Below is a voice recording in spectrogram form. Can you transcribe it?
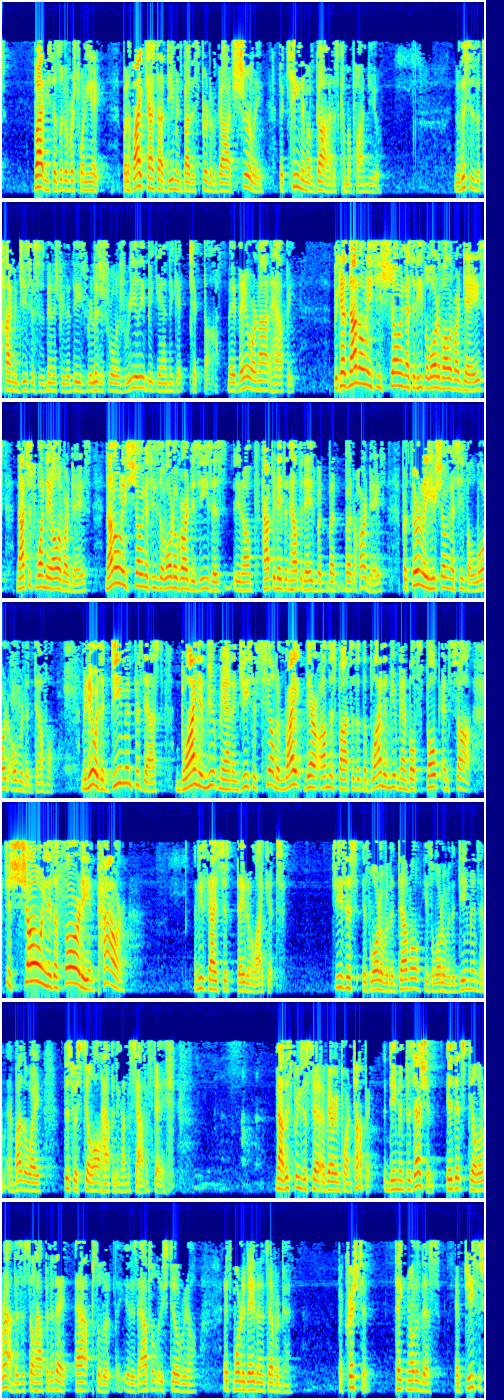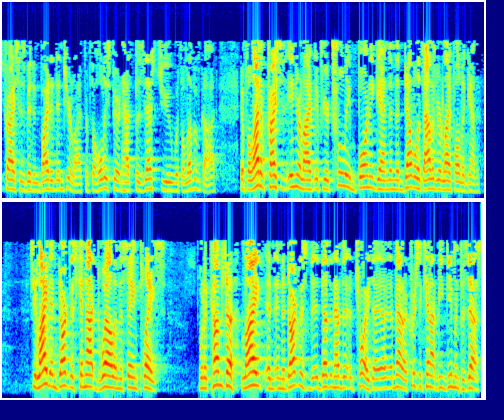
But, he says, look at verse 28. But if I cast out demons by the Spirit of God, surely the kingdom of God has come upon you. Now, this is the time in Jesus' ministry that these religious rulers really began to get ticked off. They, they were not happy. Because not only is he showing us that he's the Lord of all of our days, not just one day, all of our days, not only is showing us he's the Lord over our diseases, you know, happy days and healthy days, but, but, but hard days, but thirdly, he's showing us he's the Lord over the devil. I mean, here was a demon possessed, blind and mute man, and Jesus healed him right there on the spot so that the blind and mute man both spoke and saw. Just showing his authority and power. And these guys just, they didn't like it. Jesus is Lord over the devil. He's the Lord over the demons. And, and by the way, this was still all happening on the Sabbath day. Now, this brings us to a very important topic demon possession. Is it still around? Does it still happen today? Absolutely. It is absolutely still real. It's more today than it's ever been. But, Christian, take note of this. If Jesus Christ has been invited into your life, if the Holy Spirit has possessed you with the love of God, if the light of Christ is in your life, if you're truly born again, then the devil is out of your life altogether. See, light and darkness cannot dwell in the same place. When it comes to light and, and the darkness, it doesn't have the choice. A, a matter. A Christian cannot be demon possessed.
